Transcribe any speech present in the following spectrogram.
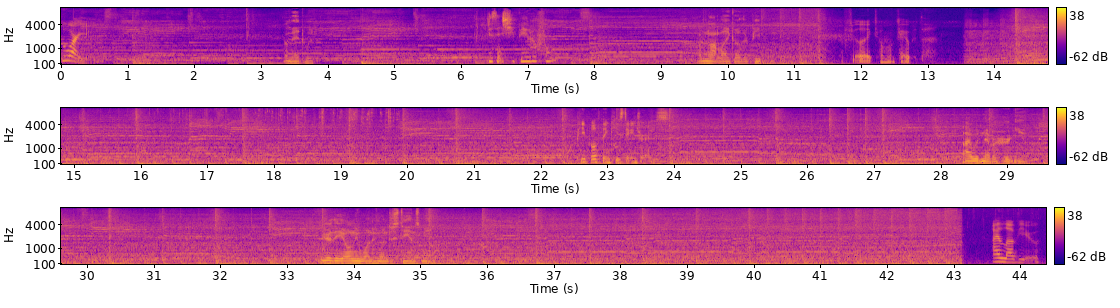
Who are you? I'm Edward. Isn't she beautiful? I'm not like other people. I feel like I'm okay with that. People think he's dangerous. I would never hurt you. You're the only one who understands me. I love you.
